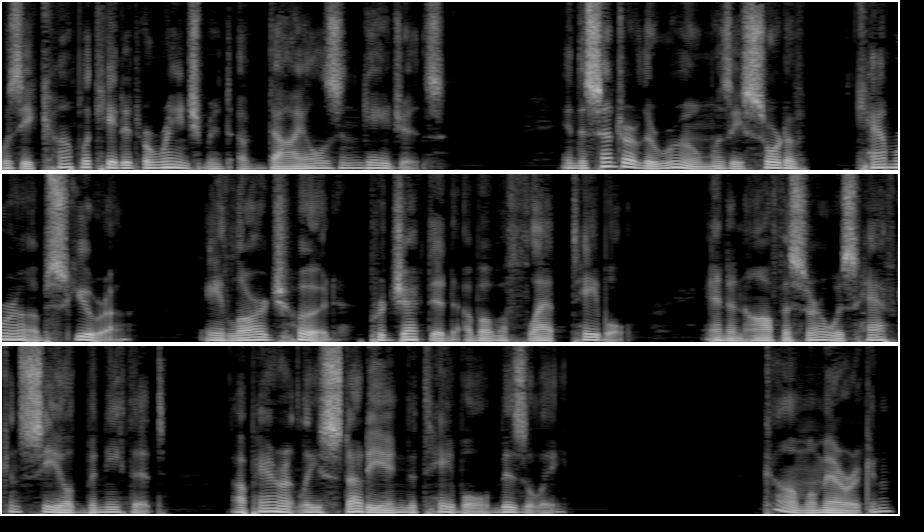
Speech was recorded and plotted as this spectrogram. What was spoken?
was a complicated arrangement of dials and gauges. In the center of the room was a sort of camera obscura, a large hood projected above a flat table, and an officer was half concealed beneath it, apparently studying the table busily. "Come, American,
